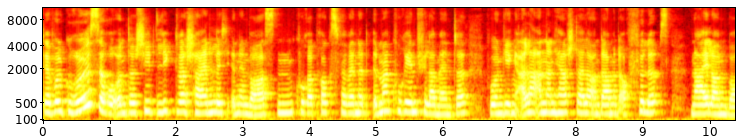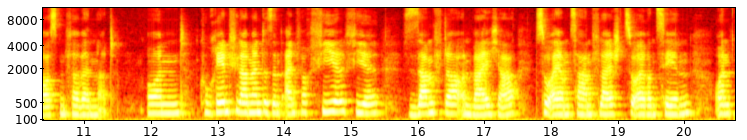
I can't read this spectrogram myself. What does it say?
Der wohl größere Unterschied liegt wahrscheinlich in den Borsten. Curaprox verwendet immer Kurenfilamente, wohingegen alle anderen Hersteller und damit auch Philips Nylonborsten verwendet. Und Kurenfilamente sind einfach viel, viel sanfter und weicher zu eurem Zahnfleisch, zu euren Zähnen. Und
